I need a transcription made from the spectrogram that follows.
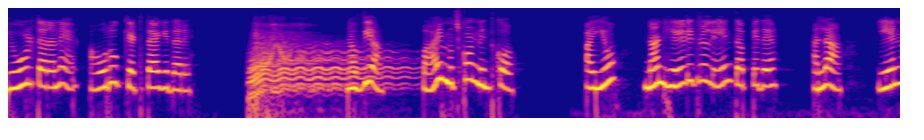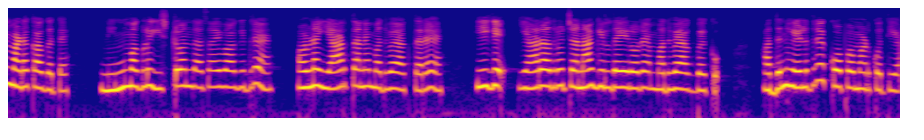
ಇವಳ ಥರನೇ ಅವರು ಕೆಟ್ಟದಾಗಿದ್ದಾರೆ ನವ್ಯ, ಬಾಯಿ ಮುಚ್ಕೊಂಡು ನಿಂತ್ಕೋ. ಅಯ್ಯೋ, ನಾನು ಹೇಳಿದ್ರಲ್ಲಿ ಏನು ತಪ್ಪಿದೆ? ಅಲ್ಲ, ಏನು ಮಾಡೋಕ್ಕಾಗತ್ತೆ? ನಿನ್ನ ಮಗಳು ಇಷ್ಟೊಂದು ಅಸಹ್ಯವಾಗಿದ್ರೆ ಅವಳನ್ನ ಯಾರು ತಾನೇ ಮದುವೆ ಆಗ್ತಾರೆ? ಹೀಗೆ ಯಾರಾದರೂ ಚೆನ್ನಾಗಿಲ್ಲದೆ ಇರೋರೆ ಮದುವೆ ಆಗಬೇಕು. ಅದನ್ನು ಹೇಳಿದ್ರೆ ಕೋಪ ಮಾಡ್ಕೋತೀಯ.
